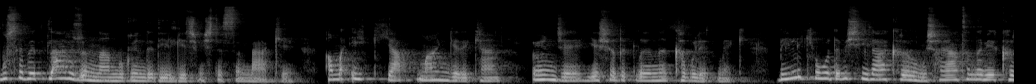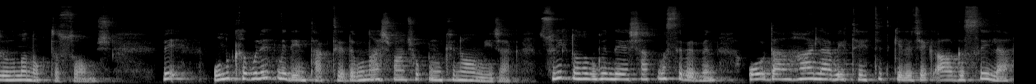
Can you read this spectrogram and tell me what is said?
Bu sebepler yüzünden bugün de değil geçmiştesin belki. Ama ilk yapman gereken önce yaşadıklarını kabul etmek. Belli ki orada bir şeyler kırılmış, hayatında bir kırılma noktası olmuş. Ve onu kabul etmediğin takdirde bunu aşman çok mümkün olmayacak. Sürekli onu bugün de yaşatma sebebin oradan hala bir tehdit gelecek algısıyla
